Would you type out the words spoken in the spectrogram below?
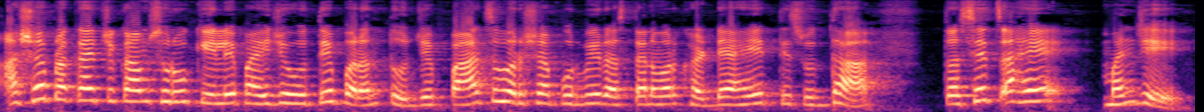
अशा प्रकारचे काम सुरू केले पाहिजे होते परंतु जे पाच वर्षापूर्वी रस्त्यांवर खड्डे आहेत ते सुद्धा तसेच आहे. म्हणजे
